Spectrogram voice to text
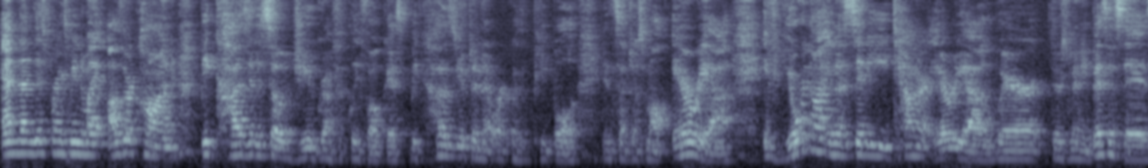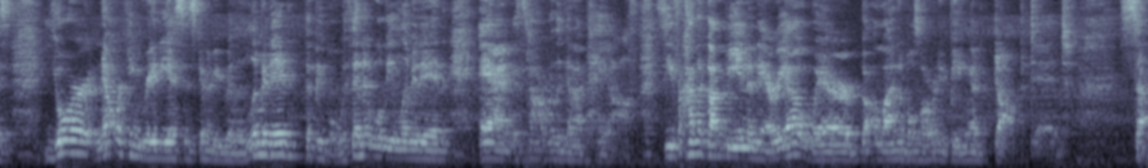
And then this brings me to my other con, because it is so geographically focused, because you have to network with people in such a small area, if you're not in a city, town, or area where there's many businesses, your networking radius is going to be really limited, the people within it will be limited, and it's not really going to pay off. So you've kind of got to be in an area where alignable's already being adopted. So,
